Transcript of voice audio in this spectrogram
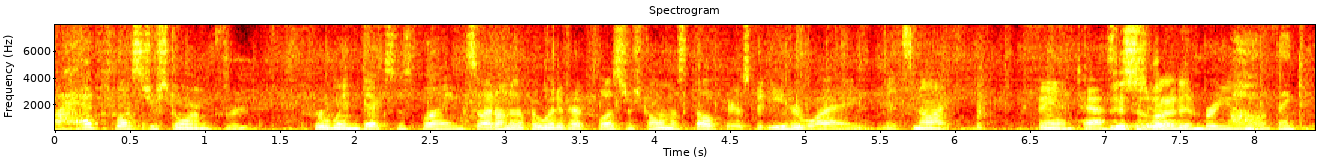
I had Flusterstorm for for when Dex was playing, so I don't know if I would have had Flusterstorm or Spell Pierce, but either way, it's not fantastic. this is what I didn't bring in. Oh, thank you.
